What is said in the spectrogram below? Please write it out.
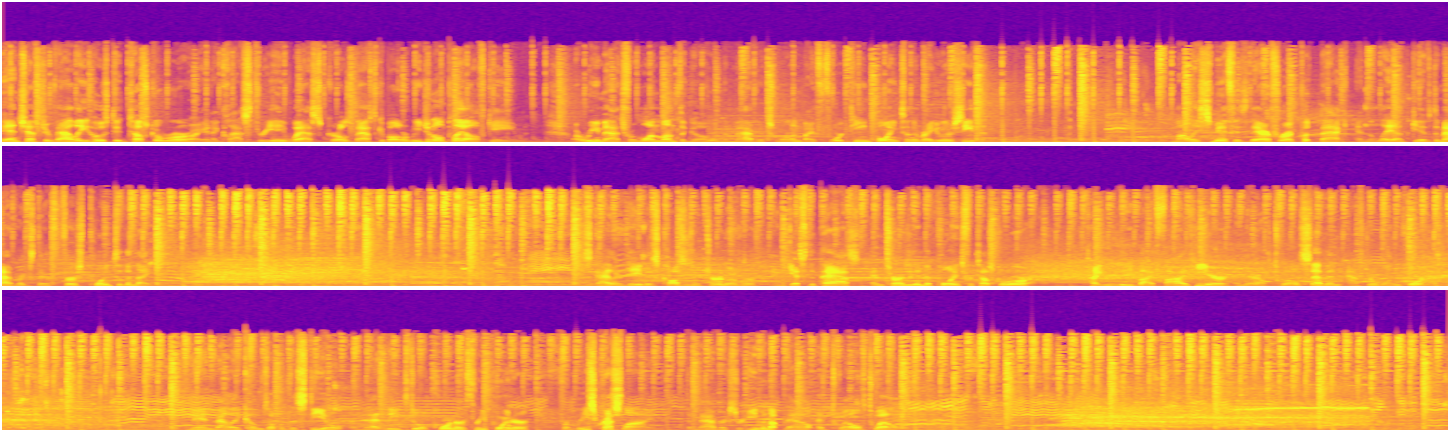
Manchester Valley hosted Tuscarora in a Class 3A West girls basketball regional playoff game, a rematch from one month ago when the Mavericks won by 14 points in the regular season. Molly Smith is there for a putback, and the layup gives the Mavericks their first point of the night. Skylar Davis causes a turnover and gets the pass and turns it into points for Tuscarora. Titans lead by five here, and they're up 12 7 after one quarter. Man Valley comes up with the steal, and that leads to a corner three pointer from Reese Crestline. The Mavericks are even up now at 12 12.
